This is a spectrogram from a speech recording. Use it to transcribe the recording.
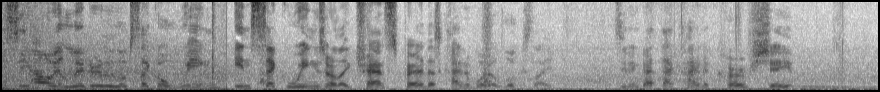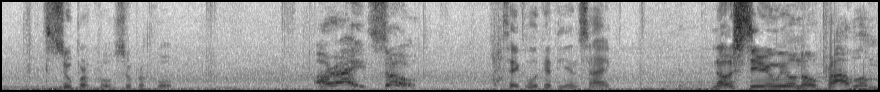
You see how it literally looks like a wing? Insect wings are like transparent. That's kind of what it looks like. It's even got that kind of curved shape. It's super cool, super cool. All right, so take a look at the inside. No steering wheel, no problem.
